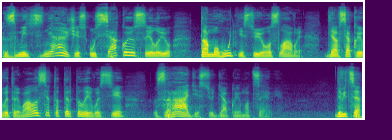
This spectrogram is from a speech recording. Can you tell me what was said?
Зміцняючись усякою силою та могутністю Його слави для всякої витривалості та терпеливості, з радістю дякуємо Отцеві. Дивіться,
